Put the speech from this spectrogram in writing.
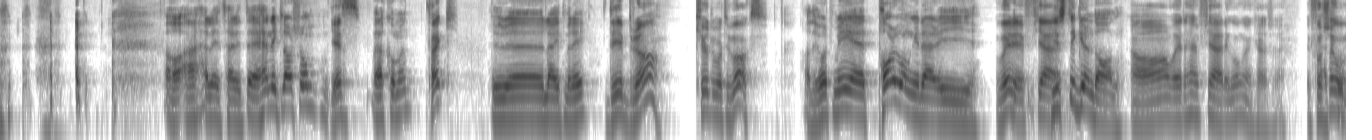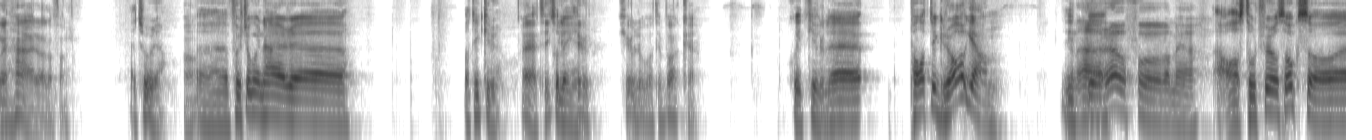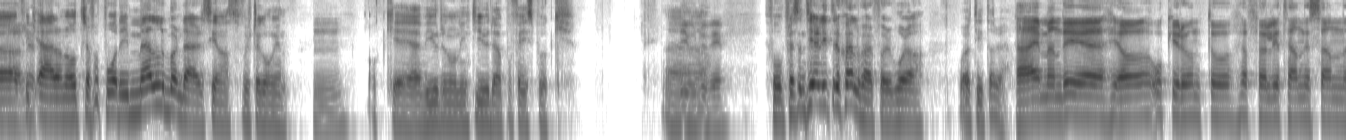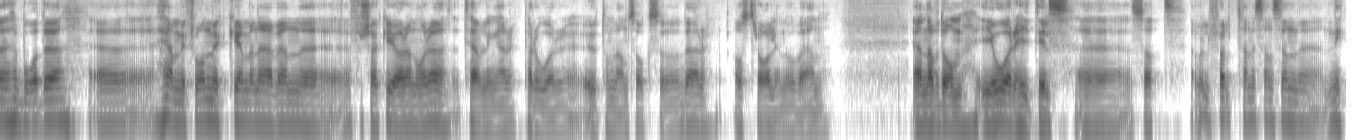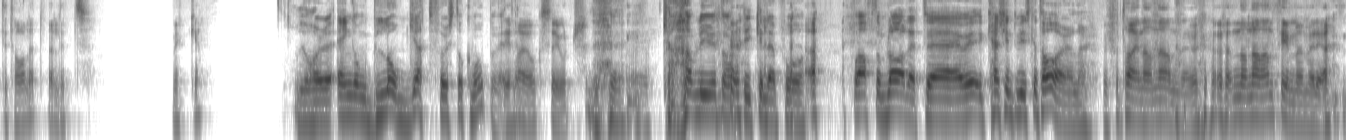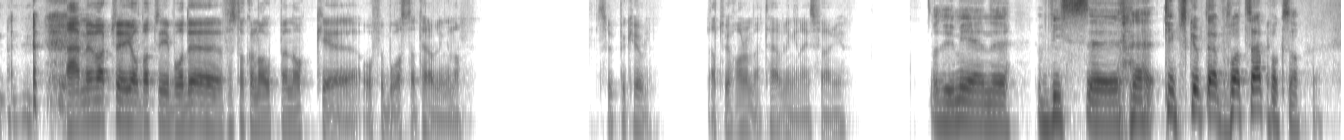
Ja, härligt, härligt. Eh, Henrik Larsson, Yes. välkommen. Tack. Hur är läget med dig? Det är bra. Kul att vara tillbaks. Ja, du har varit med ett par gånger där i, Vad är det? Fjärde... just i Gröndal. Ja, vad är det här fjärde gången kanske? Det är första tror gången här i alla fall. Jag tror det. Ja. Eh, första gången här... eh, vad tycker du? Ja, jag tycker Så det är länge. kul. Kul att vara tillbaka. Skitkul. Uh, Patrik Ragan. En Ditt, eh, ära att få vara med. Ja, stort för oss också. Uh, fick äran att träffa på dig i Melbourne där senast första gången. Mm, Och eh, vi gjorde någon intervju där på Facebook. det gjorde vi. Får presentera lite dig själv här för våra, våra tittare. Nej, men det är, jag åker runt och jag följer tennisen eh, både eh, hemifrån mycket men även eh, försöker göra några tävlingar per år eh, utomlands också. Där Australien då var en, en av dem i år hittills. Eh, så att jag har väl följt tennisen sedan eh, 90-talet väldigt mycket. Du har en gång bloggat för Stockholm Open Det jag. har jag också gjort. Kan ha blivit någon artikel där på, på Aftonbladet. Eh, kanske inte vi ska ta här eller? Vi får ta en annan, någon annan timme med det. Nej, men varit jobbat vi både för Stockholm Open och, eh, och för Båstad-tävlingarna. Superkul att vi har de här tävlingarna i Sverige. Och du är med i en eh, viss eh, tipsgrupp där på WhatsApp också.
